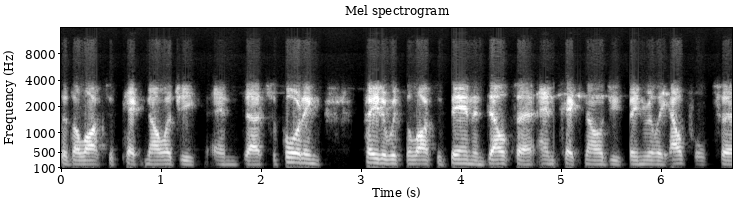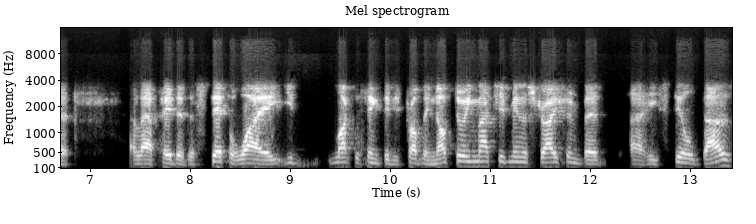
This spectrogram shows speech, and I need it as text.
to the likes of technology and uh, supporting Peter with the likes of Ben and Delta and technology has been really helpful to allow Peter to step away. You'd like to think that he's probably not doing much administration, but uh, he still does.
